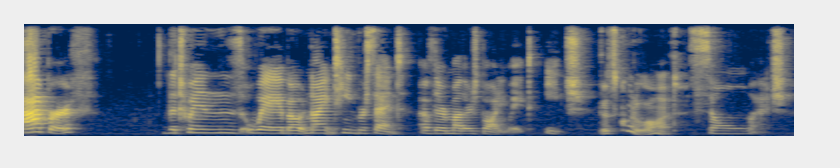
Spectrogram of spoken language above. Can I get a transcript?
At birth, the twins weigh about 19% of their mother's body weight each. That's quite a lot. So much.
